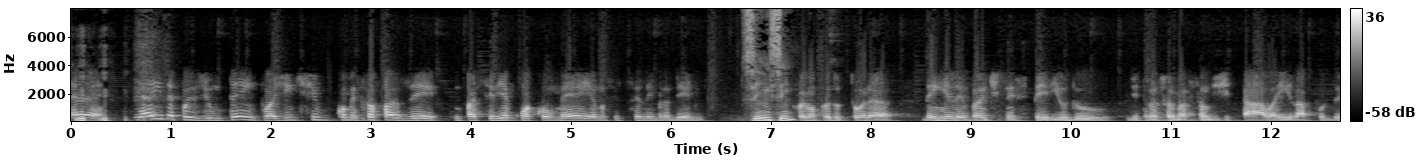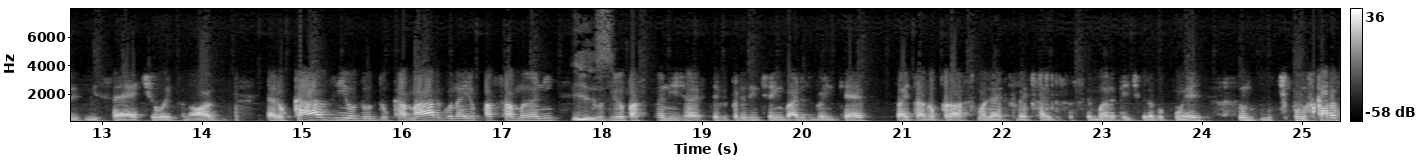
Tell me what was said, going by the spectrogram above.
É, e aí depois de um tempo a gente começou a fazer em parceria com a Colmeia, não sei se você lembra deles, Sim, sim. foi uma produtora bem relevante nesse período de transformação digital aí lá por 2007, 8, 9. Era o Casi, o do, do Camargo, né, e o Passamani. Isso. Inclusive o Passamani já esteve presente aí em vários braincasts. Vai estar no próximo, aliás, que vai sair dessa semana, que a gente gravou com ele. Um, tipo, uns caras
